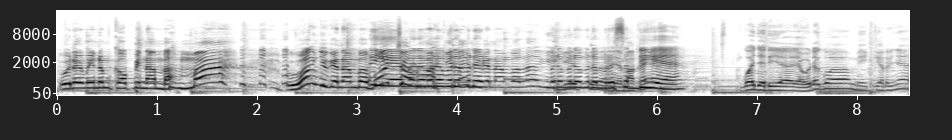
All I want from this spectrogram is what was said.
Udah minum kopi nambah mah, uang juga nambah Iya, bocor, bener, mah bener, bener, bener. juga nambah lagi. Bener gitu. bener bener bersedih ya. Gue jadi ya ya udah gue mikirnya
